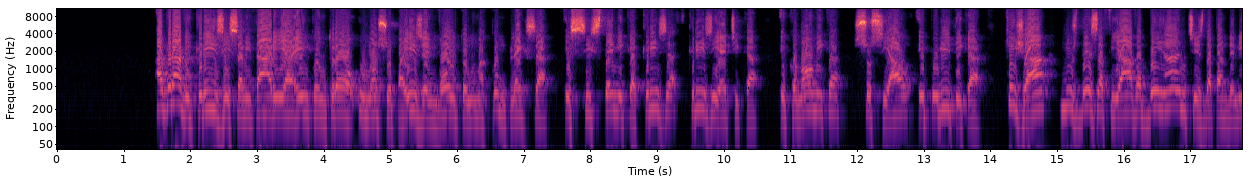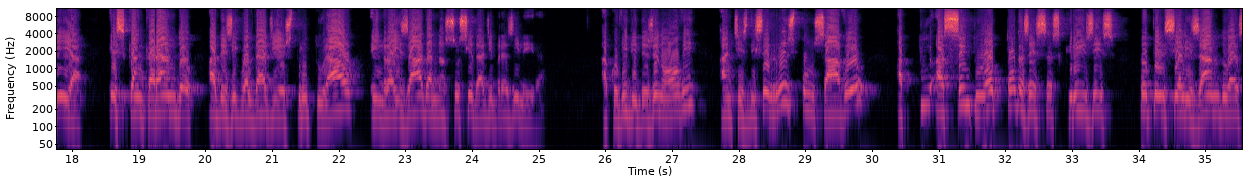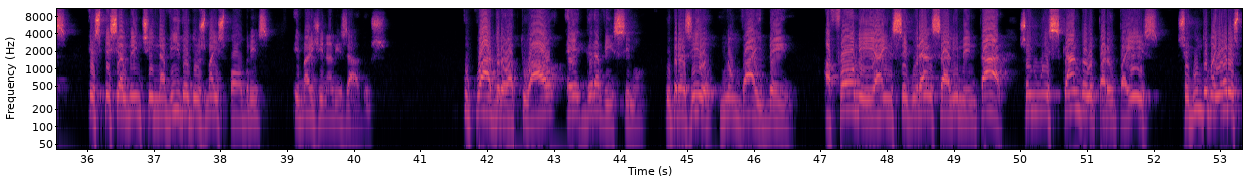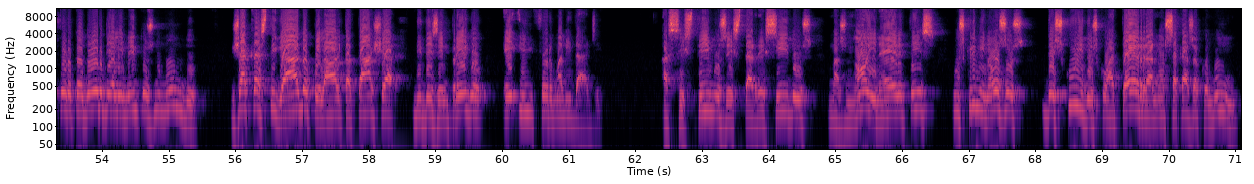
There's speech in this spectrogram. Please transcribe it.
A grave crise sanitária encontrou o nosso país envolto numa complexa e sistêmica crise, crise ética, econômica, social e política que já nos desafiava bem antes da pandemia, escancarando a desigualdade estrutural enraizada na sociedade brasileira. A Covid-19, antes de ser responsável, acentuou todas essas crises, potencializando-as, especialmente na vida dos mais pobres e marginalizados. O quadro atual é gravíssimo. O Brasil não vai bem. A fome e a insegurança alimentar são um escândalo para o país, segundo maior exportador de alimentos no mundo, já castigado pela alta taxa de desemprego e informalidade. Assistimos estarrecidos, mas não inertes, os criminosos descuidos com a terra, nossa casa comum,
